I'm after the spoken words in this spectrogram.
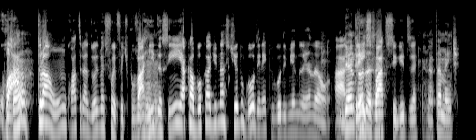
4x1, 4x2, mas foi, foi tipo varrida Uhum. assim e acabou com a dinastia do Golden, né? Que o Golden vinha ganhando há Ganhando 3, todas, né? 4 seguidos, é. exatamente.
